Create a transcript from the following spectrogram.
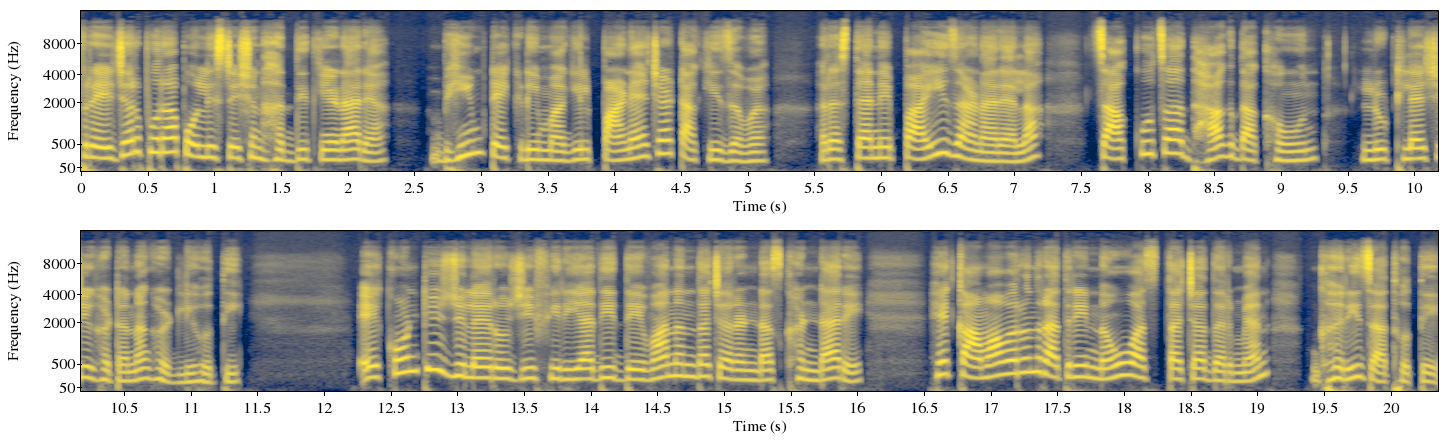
फ्रेजरपुरा पोलीस स्टेशन हद्दीत येणाऱ्या भीम टेकडीमागील पाण्याच्या टाकीजवळ रस्त्याने पायी जाणाऱ्याला चाकूचा धाक दाखवून लुटल्याची घटना घडली होती. एकोणतीस जुलै रोजी फिर्यादी देवानंद चरणदास खंडारे हे कामावरून रात्री नऊ वाजताच्या दरम्यान घरी जात होते.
